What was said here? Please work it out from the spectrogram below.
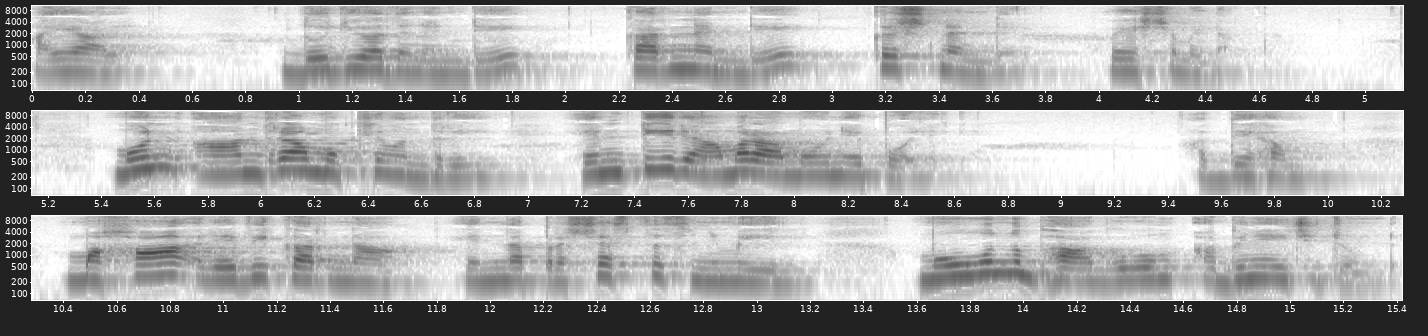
അയാൾ ദുര്യോധനന്റെ കർണന്റെ കൃഷ്ണന്റെ വേഷമിടാം. മുൻ ആന്ധ്ര മുഖ്യമന്ത്രി എൻ ടി രാമറാമുവിനെ പോലെ. അദ്ദേഹം മഹാരവികർണ എന്ന പ്രശസ്ത സിനിമയിൽ മൂന്ന് ഭാഗവും അഭിനയിച്ചിട്ടുണ്ട്.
